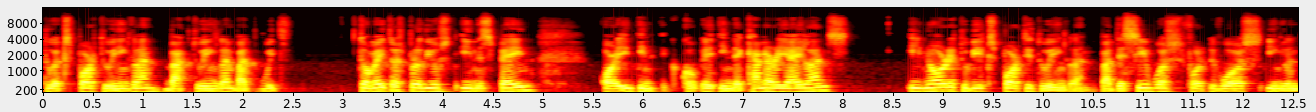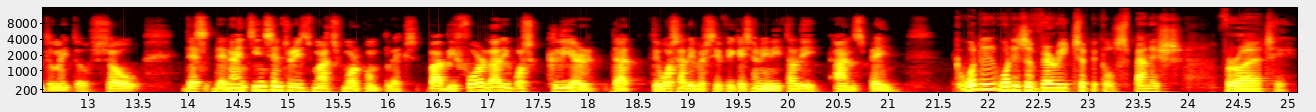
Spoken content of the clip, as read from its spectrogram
to export to England, back to England, but with tomatoes produced in Spain or in, in, in the Canary Islands in order to be exported to England. But the seed was for was England tomatoes. So this, the 19th century is much more complex. But before that, it was clear that there was a diversification in Italy and Spain. What is, what is a very typical Spanish variety?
